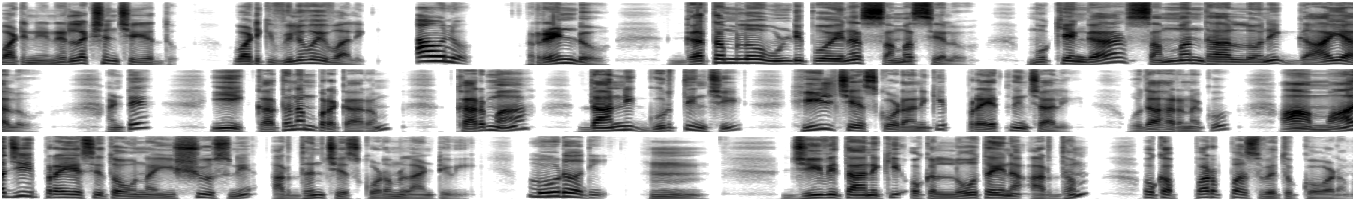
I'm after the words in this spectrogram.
వాటిని నిర్లక్ష్యం చేయొద్దు. వాటికి విలువ ఇవ్వాలి. అవును. రెండు గతంలో ఉండిపోయిన సమస్యలు ముఖ్యంగా సంబంధాల్లోని గాయాలు. అంటే ఈ కథనం ప్రకారం కర్మ దాన్ని గుర్తించి హీల్ చేసుకోవడానికి ప్రయత్నించాలి. ఉదాహరణకు ఆ మాజీ ప్రేయసితో ఉన్న ఇష్యూస్ని అర్థం చేసుకోవడం లాంటివి. మూడోది. జీవితానికి ఒక లోతైన అర్థం ఒక పర్పస్ వెతుక్కోవడం.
